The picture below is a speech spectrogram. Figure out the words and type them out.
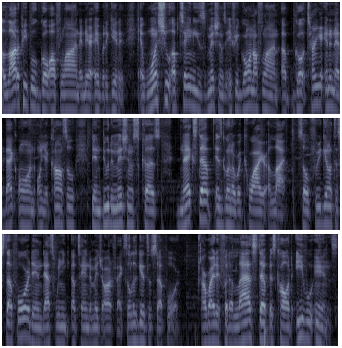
a lot of people go offline and they're able to get it. And once you obtain these missions, if you're going offline, uh, go turn your internet back on on your console, then do the missions because next step is going to require a lot. So if we get on to step four, then that's when you obtain the major artifact. So let's get to step four. Alright, It for the last step is called Evil Ends.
